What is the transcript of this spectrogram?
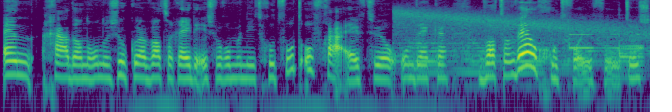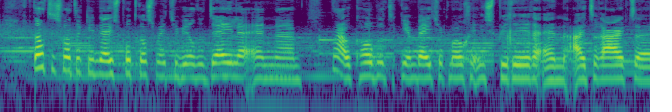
En ga dan onderzoeken wat de reden is waarom het niet goed voelt. Of ga eventueel ontdekken wat dan wel goed voor je voelt. Dus dat is wat ik in deze podcast met je wilde delen. En nou, ik hoop dat ik je een beetje heb mogen inspireren en uiteraard, uh,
